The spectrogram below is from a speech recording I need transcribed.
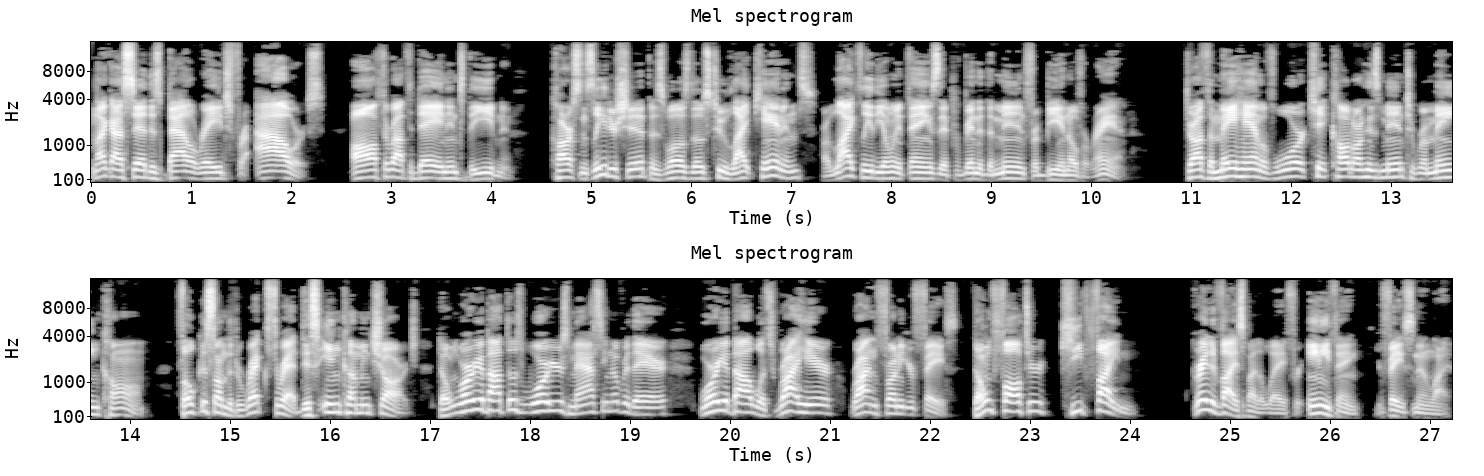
Like I said, this battle raged for hours, all throughout the day and into the evening. Carson's leadership, as well as those two light cannons, are likely the only things that prevented the men from being overran. Throughout the mayhem of war, Kit called on his men to remain calm. Focus on the direct threat, this incoming charge. Don't worry about those warriors massing over there. Worry about what's right here, right in front of your face. Don't falter, keep fighting. Great advice, by the way, for anything you're facing in life.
